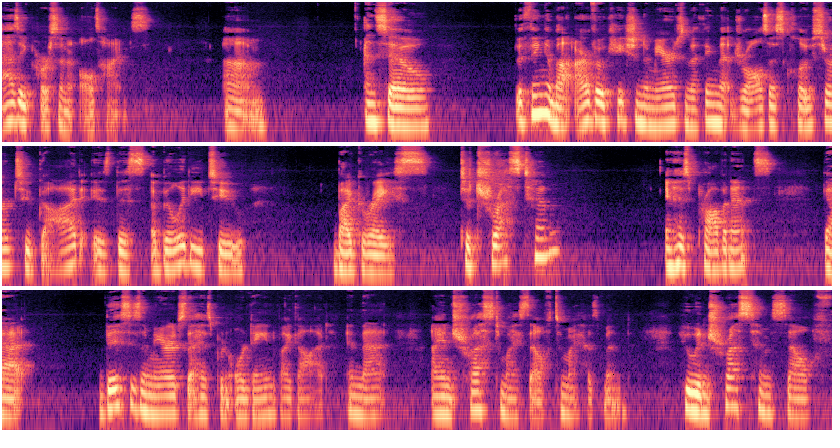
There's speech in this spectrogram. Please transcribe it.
as a person at all times. Um, and so, the thing about our vocation to marriage and the thing that draws us closer to God is this ability to, by grace, to trust Him in His providence that this is a marriage that has been ordained by God and that I entrust myself to my husband who entrusts himself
